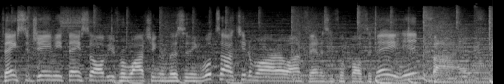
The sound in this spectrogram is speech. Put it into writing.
Thanks to Jamey. Thanks to all of you for watching and listening. We'll talk to you tomorrow on Fantasy Football Today in five.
